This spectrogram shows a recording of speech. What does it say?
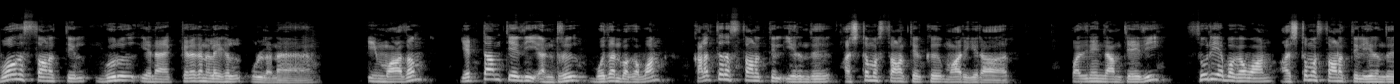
போகஸ்தானத்தில் குரு என கிரகநிலைகள் உள்ளன. இம்மாதம் எட்டாம் தேதி அன்று புதன் பகவான் கலத்தரஸ்தானத்தில் இருந்து அஷ்டமஸ்தானத்திற்கு மாறுகிறார். பதினைந்தாம் தேதி சூரிய பகவான் அஷ்டமஸ்தானத்தில் இருந்து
